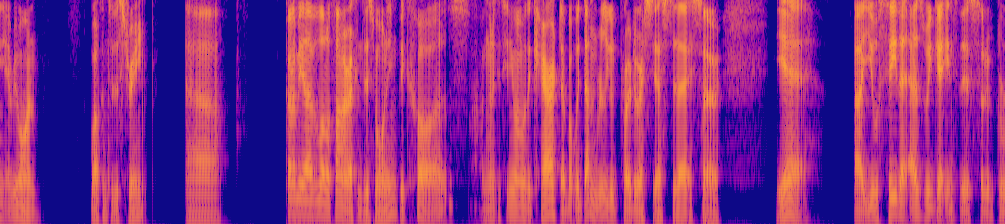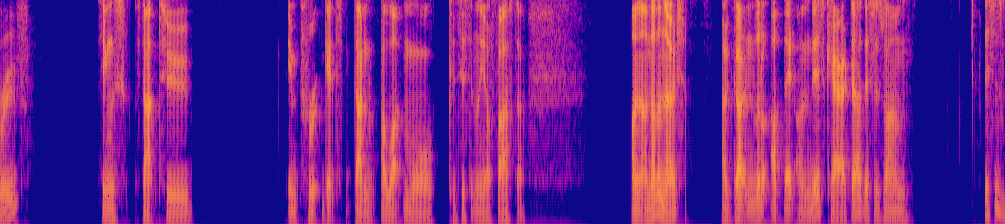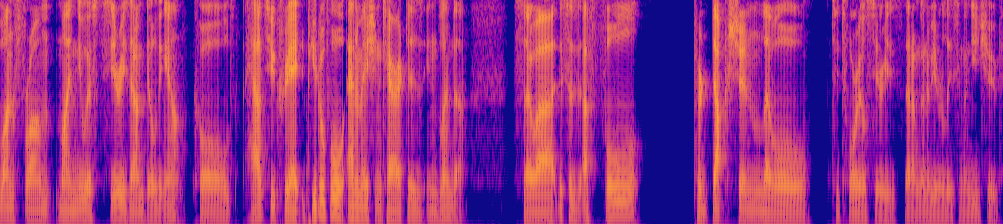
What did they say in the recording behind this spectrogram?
Hey, everyone, welcome to the stream. Uh, gonna be have a lot of fun, I reckon, this morning because I'm gonna continue on with the character, but we've done really good progress yesterday. So, yeah, uh, you'll see that as we get into this sort of groove, things start to improve, gets done a lot more consistently or faster. On another note, I got a little update on this character. This is um this is one from my newest series that I'm building out called How to Create Beautiful Animation Characters in Blender. So uh, this is a full production level tutorial series that I'm going to be releasing on YouTube.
